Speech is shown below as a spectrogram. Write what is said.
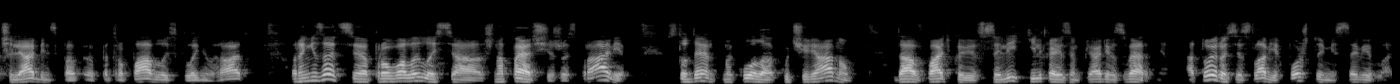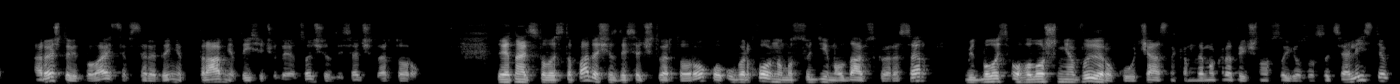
Челябінськ, Петропавловськ, Ленінград. Організація провалилася ж на першій же справі. Студент Микола Кучерянов дав батькові в селі кілька екземплярів звернення, а той розіслав їх поштою місцевій владі. А решта відбувається в середині травня 1964 року. 19 листопада 1964 року у Верховному суді Молдавської РСР відбулось оголошення вироку учасникам Демократичного Союзу соціалістів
